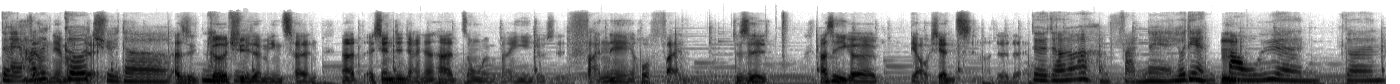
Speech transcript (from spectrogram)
对，是它是歌曲的，它是歌曲的名称。那先先讲一下它的中文翻译，就是烦呢或烦，就是它是一个表现词嘛，对不对？对，他说啊很烦呢，有点抱怨跟。嗯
